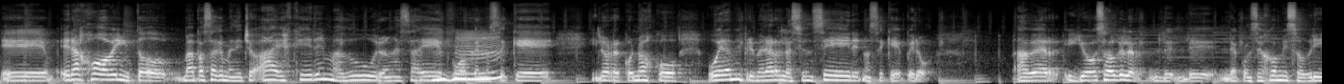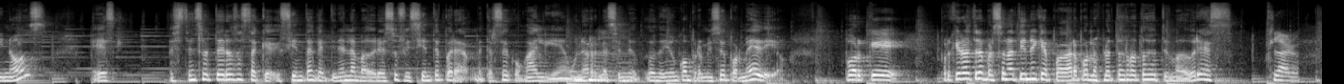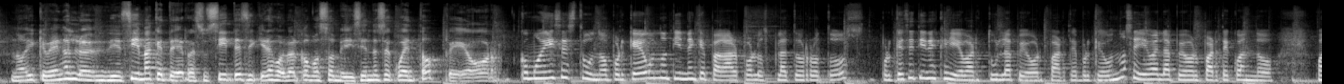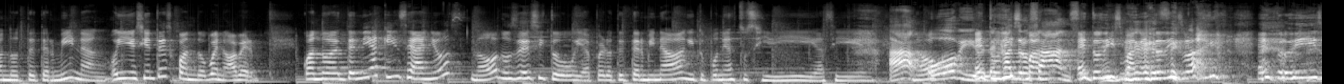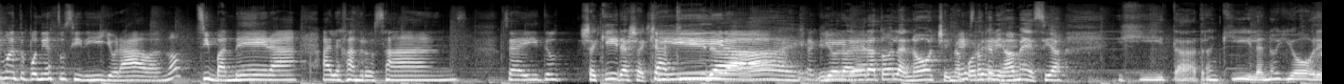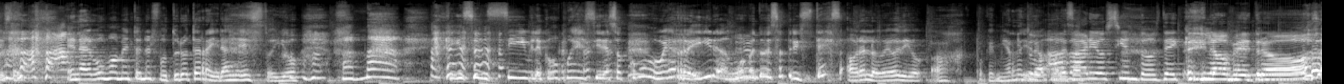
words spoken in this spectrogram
eh, era joven y todo. Me ha pasado que me han dicho, ay, es que era inmaduro en esa época, que no Ujú. sé qué, y lo reconozco, o era mi primera relación seria, no sé qué, pero a ver, y yo es algo que le, le- le- le aconsejo a mis sobrinos, es estén solteros hasta que sientan que tienen la madurez suficiente para meterse con alguien, una Ujú. relación de- donde hay un compromiso de por medio. Porque, porque la otra persona tiene que pagar por los platos rotos de tu inmadurez. claro. ¿No? Y que vengas lo- encima que te resucites si quieres volver como zombie diciendo ese cuento, peor. Como dices tú, ¿no? ¿Por qué uno tiene que pagar por los platos rotos? ¿Por qué se tienes que llevar tú la peor parte? Porque uno se lleva la peor parte cuando, cuando te terminan. Oye, sientes cuando, bueno, a ver, cuando tenía 15 años, ¿no? No sé si tú ya, pero te terminaban y tú ponías tu CD así. Ah, ¿no? obvio, En tu Alejandro Sanz. En tu Discman, en tu Sí. Discman. En tu Discman tú ponías tu CD y llorabas, ¿no? Sin bandera, Alejandro Sanz. O sea, ahí tú Shakira, Shakira. Shakira, ay, Shakira. lloradera toda la noche. Y me acuerdo Este- que mi mamá me decía, hijita, tranquila, no llores. En algún momento en el futuro te reirás de esto. Y yo, mamá, qué insensible, ¿cómo puedes decir eso? ¿Cómo me voy a reír en algún momento de esa tristeza? Ahora lo veo y digo, ah, porque mierda llorar por a esa... varios cientos de kilómetros.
